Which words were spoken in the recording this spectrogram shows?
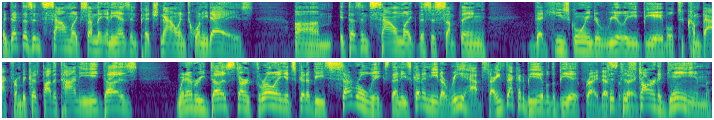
Like that doesn't sound like something, and he hasn't pitched now in twenty days. Um, it doesn't sound like this is something that he's going to really be able to come back from because by the time he does whenever he does start throwing it's going to be several weeks then he's going to need a rehab start he's not going to be able to be a, Right, that's to, to start a game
